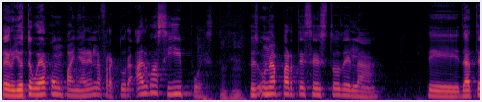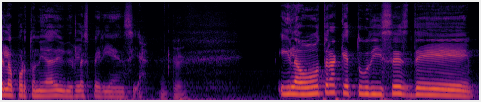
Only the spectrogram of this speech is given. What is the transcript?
pero yo te voy a acompañar en la fractura, algo así, pues. Entonces, una parte es esto de la, de date la oportunidad de vivir la experiencia. Y la otra que tú dices de,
